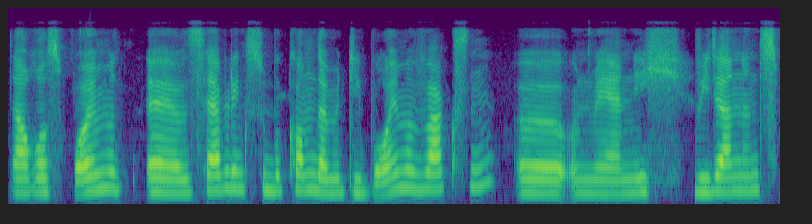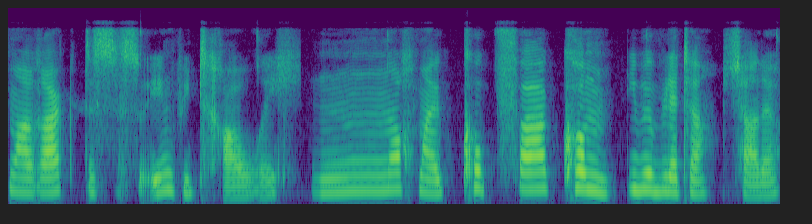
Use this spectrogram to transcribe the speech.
daraus Bäume, äh, Saplings zu bekommen, damit die Bäume wachsen äh, und mehr nicht. Wieder einen Smaragd, das ist so irgendwie traurig. Nochmal Kupfer. Komm, liebe Blätter. Schade.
